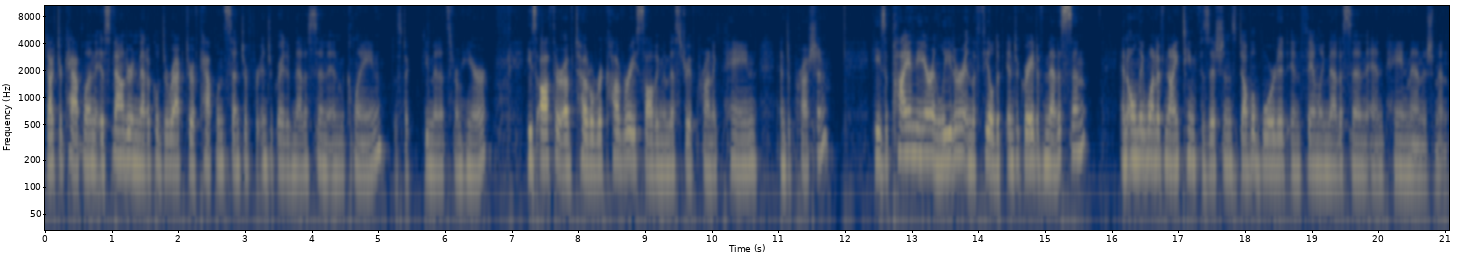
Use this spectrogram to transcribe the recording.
Dr. Kaplan is founder and medical director of Kaplan Center for Integrative Medicine in McLean, just a few minutes from here. He's author of Total Recovery Solving the Mystery of Chronic Pain and Depression. He's a pioneer and leader in the field of integrative medicine and only one of 19 physicians double boarded in family medicine and pain management.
